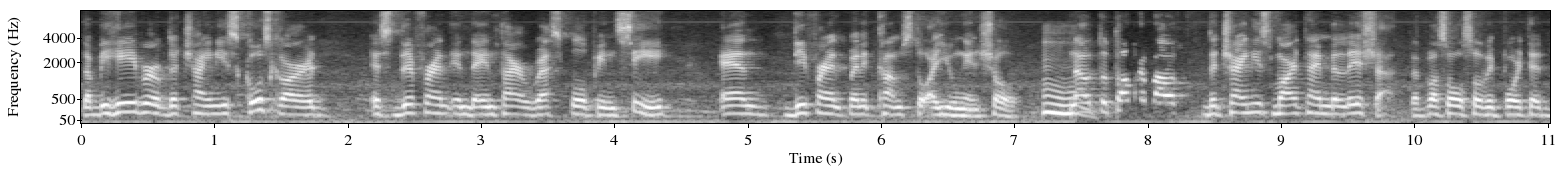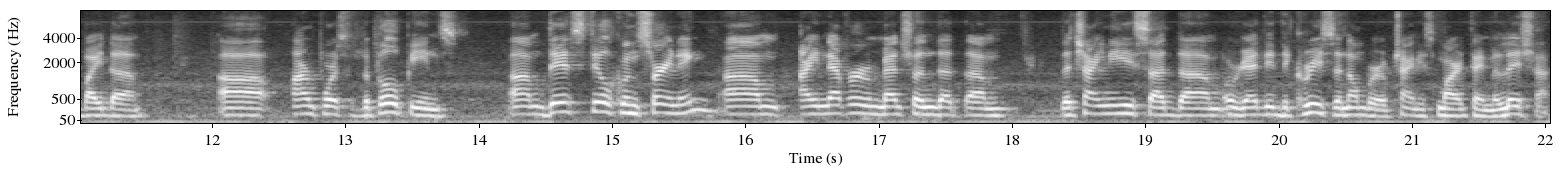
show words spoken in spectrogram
the behavior of the Chinese Coast Guard is different in the entire West Philippine Sea and different when it comes to Ayungin Shoal. Mm-hmm. Now, to talk about the Chinese Maritime Militia, that was also reported by the uh, armed forces of the Philippines. Um, this still concerning. Um, I never mentioned that um, the Chinese had um, already decreased the number of Chinese maritime militia.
